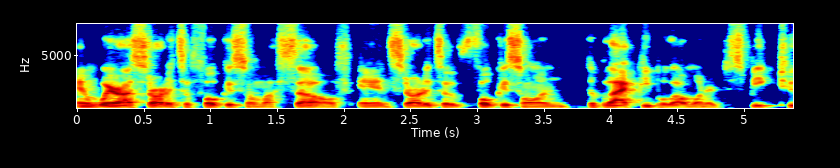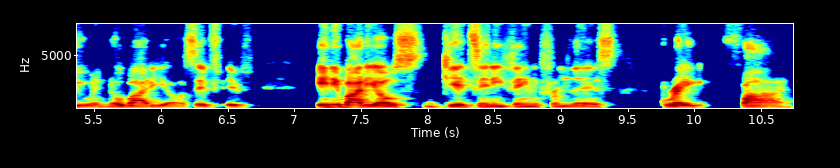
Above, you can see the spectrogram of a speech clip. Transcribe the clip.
and where I started to focus on myself and started to focus on the black people I wanted to speak to and nobody else. If if anybody else gets anything from this, great, fine.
